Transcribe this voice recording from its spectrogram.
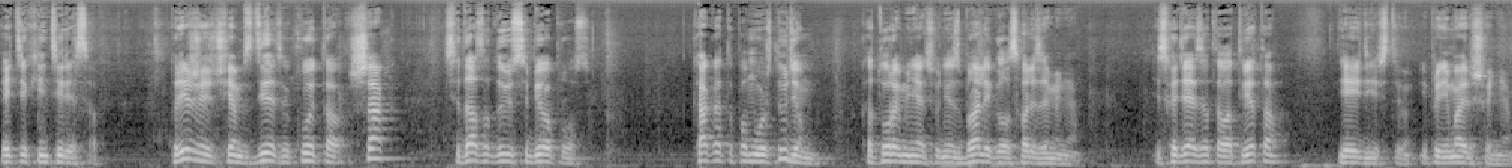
этих интересов. Прежде чем сделать какой-то шаг, всегда задаю себе вопрос. Как это поможет людям, которые меня сегодня избрали и голосовали за меня? Исходя из этого ответа, я и действую, и принимаю решения.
